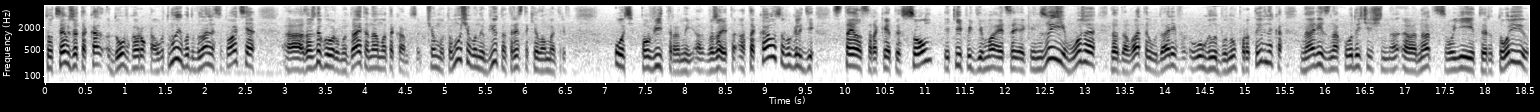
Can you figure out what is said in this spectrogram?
то це вже така довга рука. От ми, банальна ситуація, е, завжди говоримо, дайте нам атакамси. Чому? Тому що вони б'ють на 300 кілометрів. Ось повітряний, вважаєте, атакамс у вигляді стелс ракети СОМ, який підіймається як інжи і може завдавати ударів у глибину противника, навіть знаходячись е, над своєю територією,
